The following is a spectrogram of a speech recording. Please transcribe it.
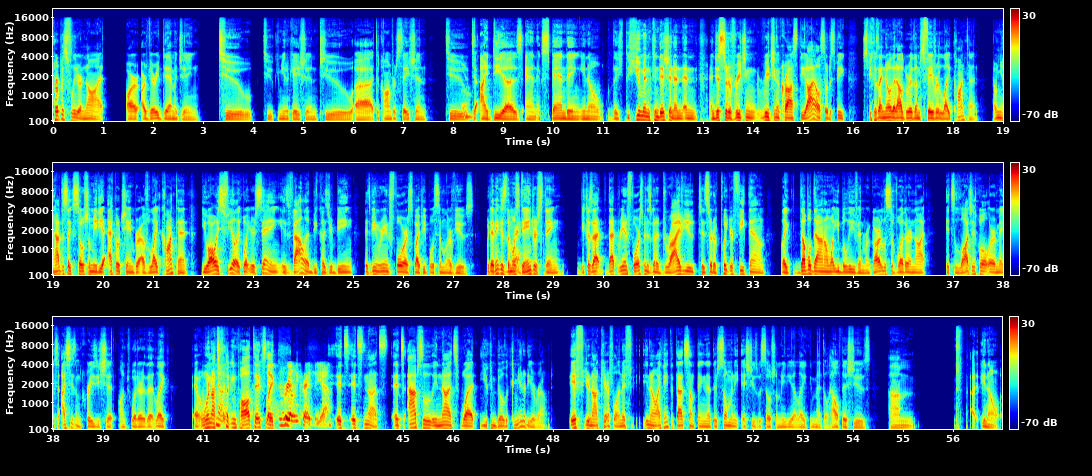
purposefully or not are are very damaging to to communication to uh, to conversation to yeah. to ideas and expanding you know the the human condition and and and just sort of reaching reaching across the aisle so to speak just because i know that algorithms favor like content and when you have this like social media echo chamber of like content you always feel like what you're saying is valid because you're being it's being reinforced by people with similar views which i think is the most right. dangerous thing because that that reinforcement is going to drive you to sort of put your feet down like double down on what you believe in regardless of whether or not it's logical or it makes I see some crazy shit on Twitter that like eh, we're not no, talking politics like really crazy yeah. it's it's nuts. It's absolutely nuts what you can build a community around if you're not careful and if you know i think that that's something that there's so many issues with social media like mental health issues um you know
